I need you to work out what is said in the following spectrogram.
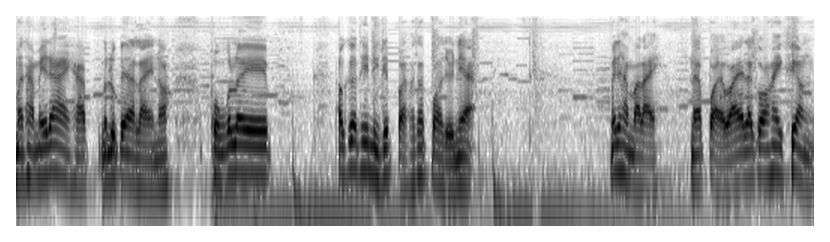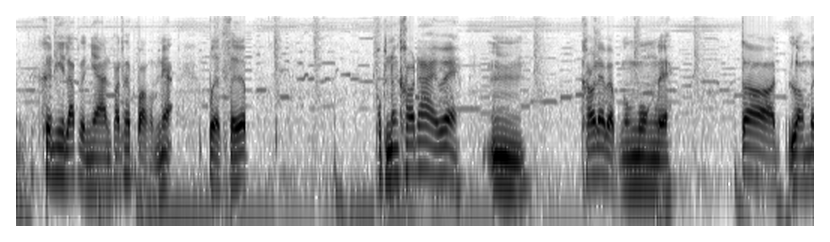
มันทำไม่ได้ครับไม่รู้เป็นอะไรเนาะผมก็เลยเอาเครื่องที่หนึ่งที่ปล่อยพาสปอร์ตอยู่เนี่ยไม่ได้ทำอะไรนะปล่อยไว้แล้วก็ให้เครื่องเครื่องที่รับสัญญาณพาสปอร์ตผมเนี่ยเปิดเซิร์ฟผมนั่งเข้าได้เว้ยอืมเข้าได้แบบงงๆเลย ก็ลองไป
